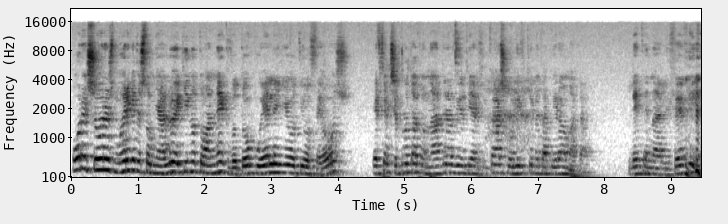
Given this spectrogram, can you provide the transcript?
Ώρες ώρες μου έρχεται στο μυαλό εκείνο το ανέκδοτο που έλεγε ότι ο Θεός έφτιαξε πρώτα τον άντρα διότι αρχικά ασχολήθηκε με τα πειράματα. Λέτε να αληθεύει.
